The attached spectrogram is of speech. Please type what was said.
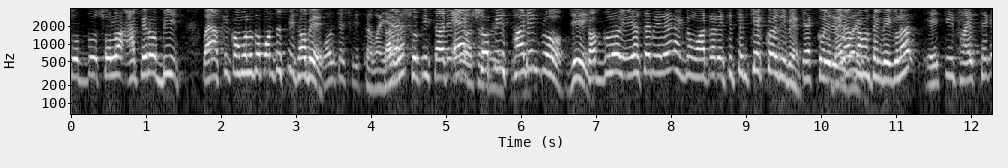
চোদ্দ ষোলো আঠেরো বিশ। ভাই আজকে কম তো পঞ্চাশ পিস হবে। পঞ্চাশ পিস না ভাই তাহলে? একশো পিস থার্টিন একশো পিস থার্টিন প্রো জি। সবগুলো ইউএসএ বেরেন একদম ওয়াটার রেসিস্ট্যান্ট চেক করে দিবেন। চেক করে দিবেন ভাই। কেমন থাকবে এগুলা? এইটি ফাইভ থেকে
